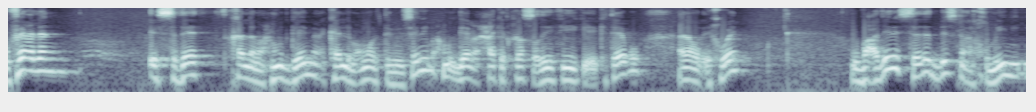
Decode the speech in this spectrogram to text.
وفعلا السادات خلى محمود جامع كلم عمر التلمساني محمود جامع حكى القصة دي في كتابه أنا والإخوان. وبعدين السادات بيسمع الخميني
